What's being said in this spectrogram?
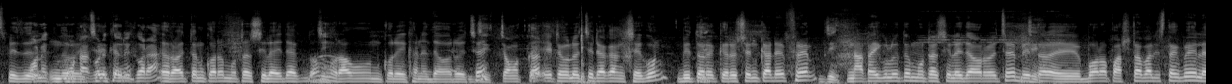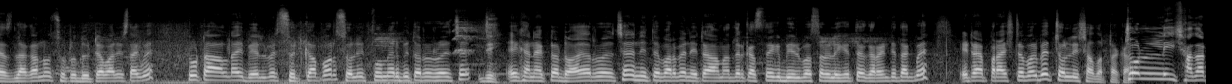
স্পেস অনেক মোটা করে তৈরি করা। রয়তন করা মোটার সেলাই একদম রাউন্ড করে এখানে দেওয়া রয়েছে। চমৎকার। এটা হলো চিটাগাং সেগুন ভিতরে কেরোসিন কাঠের ফ্রেম। নাটাইগুলোতে মোটা সেলাই দেওয়া রয়েছে। ভিতরে বড় পাঁচটা বালিশ থাকবে লেজ লাগানো ছোট দুইটা বালিশ থাকবে। টোটালটাই ভেলভেট সুইট কাপড় সলিড ফোমের ভিতরে রয়েছে। এখানে একটা ডয়ার রয়েছে নিতে পারবেন। এটা আমাদের কাছ থেকে বিশ বছরের লিখিত গ্যারান্টি থাকবে। এটা প্রাইসটা পড়বে চল্লিশ হাজার টাকা। চল্লিশ হাজার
